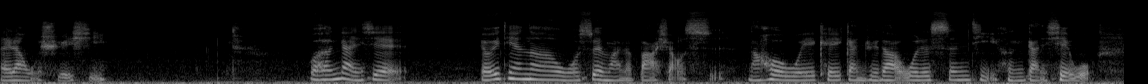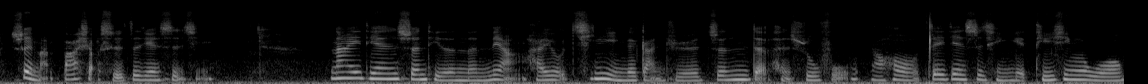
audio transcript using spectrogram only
来让我学习。我很感谢，有一天呢，我睡满了八小时，然后我也可以感觉到我的身体很感谢我。睡满八小时这件事情，那一天身体的能量还有轻盈的感觉真的很舒服。然后这件事情也提醒了我，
